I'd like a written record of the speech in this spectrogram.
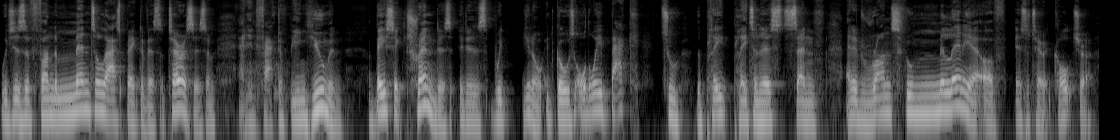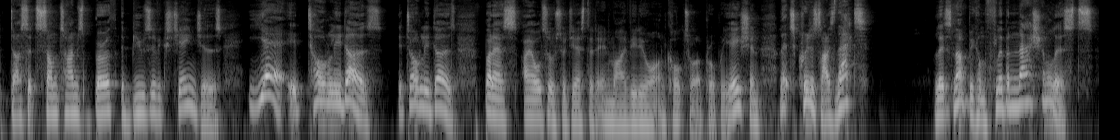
which is a fundamental aspect of esotericism and in fact of being human. A basic trend is it is with you know it goes all the way back to the Platonists and and it runs through millennia of esoteric culture. Does it sometimes birth abusive exchanges? Yeah, it totally does. It totally does. But as I also suggested in my video on cultural appropriation, let's criticize that. Let's not become flippant nationalists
